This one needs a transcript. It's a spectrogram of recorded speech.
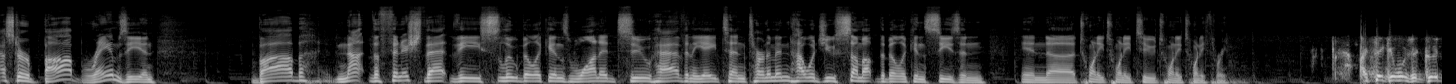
Pastor Bob Ramsey and Bob, not the finish that the SLU Billikens wanted to have in the A10 tournament. How would you sum up the Billikens season in 2022 uh, 2023? I think it was a good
